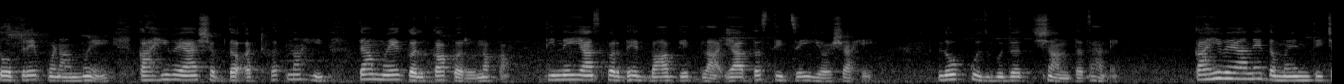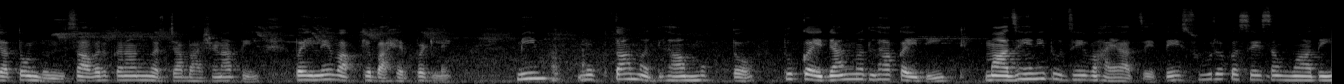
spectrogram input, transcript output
तोत्रेपणामुळे काही वेळा शब्द आठवत नाहीत त्यामुळे गलका करू नका. तिने या स्पर्धेत भाग घेतला यातच तिचे यश आहे. लोक कुजबुजत शांत झाले. काही वेळाने दमयंतीच्या तोंडून सावरकरांवरच्या भाषणातील पहिले वाक्य बाहेर पडले. मी मुक्तामधला मुक्त तू कैद्यांमधला कैदी माझे तुझे व्हायाचे ते सूर कसे संवादी?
